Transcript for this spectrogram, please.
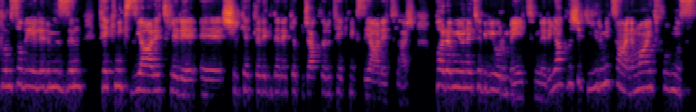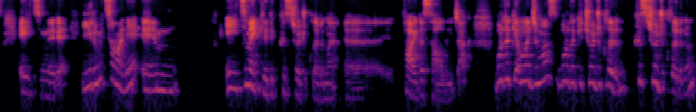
kurumsal üyelerimizin teknik ziyaretleri, şirketlere giderek yapacakları teknik ziyaretler, paramı yönetebiliyorum eğitimleri, yaklaşık 20 tane mindfulness eğitimleri, 20 tane eğitim ekledik kız çocuklarına fayda sağlayacak. Buradaki amacımız buradaki çocukların, kız çocuklarının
